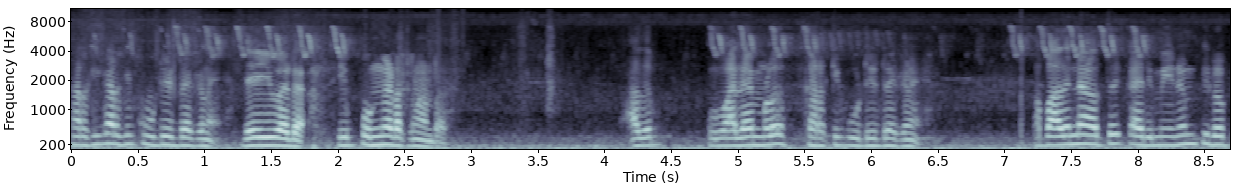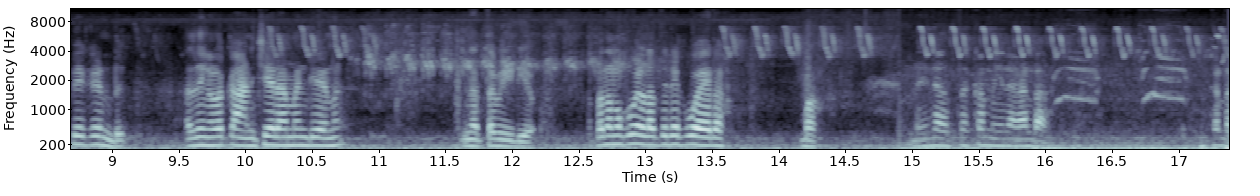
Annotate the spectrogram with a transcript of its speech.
കറക്കി കറക്കി കൂട്ടിയിട്ടേക്കണേ. ദേ ഈ പൊങ്ങി കിടക്കണുണ്ടോ? അത് വല നമ്മൾ കറക്കി കൂട്ടിയിട്ടേക്കണേ. അപ്പോൾ അതിന്റെ അകത്ത് കരിമീനും പിലോപ്പിയൊക്കെ ഉണ്ട്. അത് നിങ്ങളെ കാണിച്ചു തരാൻ വേണ്ടിയാണ് ഇന്നത്തെ വീഡിയോ. അപ്പോൾ നമുക്ക് വെള്ളത്തിലേക്ക് പോയാലോ? വാ. അതിന്റെ അകത്തൊക്കെ മീനാ കണ്ട? കണ്ട?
